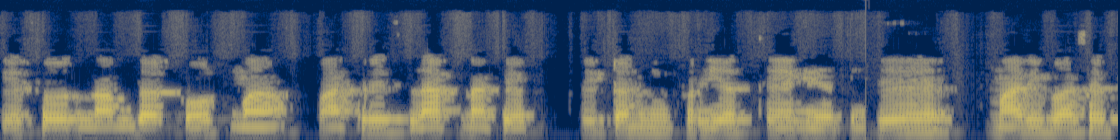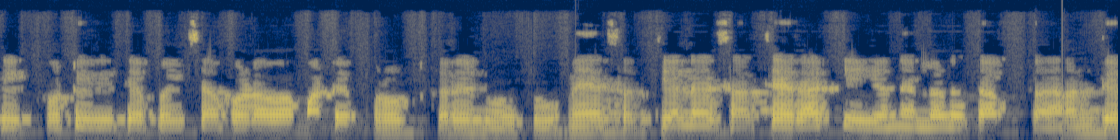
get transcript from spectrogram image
કેશોદ નામદાર કોર્ટમાં પાંત્રીસ લાખના ચેક રિટર્નની ફરિયાદ થયેલી હતી. જે મારી પાસેથી ખોટી રીતે પૈસા પડાવવા માટે ફ્રોડ કરેલું હતું. મેં સત્યને સાથે રાખી અને લડત આપતા અંતે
